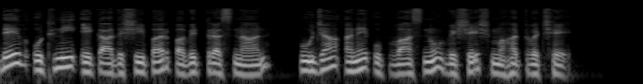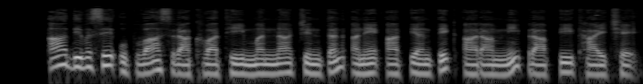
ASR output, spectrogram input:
દેવ ઉઠની એકાદશી પર પવિત્ર સ્નાન, પૂજા અને ઉપવાસનું વિશેષ મહત્વ છે. આ દિવસે ઉપવાસ રાખવાથી મનના ચિંતન અને આત્યંતિક આરામની પ્રાપ્તિ થાય છે.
